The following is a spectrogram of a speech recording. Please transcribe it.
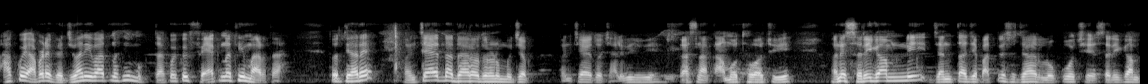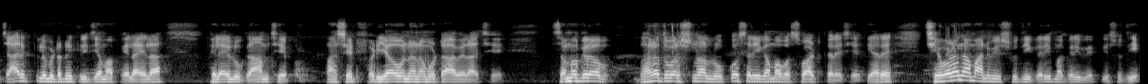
આ કોઈ આપણે ગજવાની વાત નથી મૂકતા, કોઈ કોઈ ફેક નથી મારતા. તો ત્યારે પંચાયતના ધારાધોરણ મુજબ પંચાયતો ચાલવી જોઈએ, વિકાસના કામો થવા જોઈએ અને સરીગામની જનતા જે પાંત્રીસ હજાર લોકો છે, સરીગામ ચાર કિલોમીટરની ત્રિજ્યામાં ફેલાયેલા, ફેલાયેલું ગામ છે, પાસઠ ફળિયાઓ નાના મોટા આવેલા છે. સમગ્ર ભારત વર્ષના લોકો સરીગામાં વસવાટ કરે છે. ત્યારે છેવાડાના માનવી સુધી, ગરીબમાં ગરીબ વ્યક્તિ સુધી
